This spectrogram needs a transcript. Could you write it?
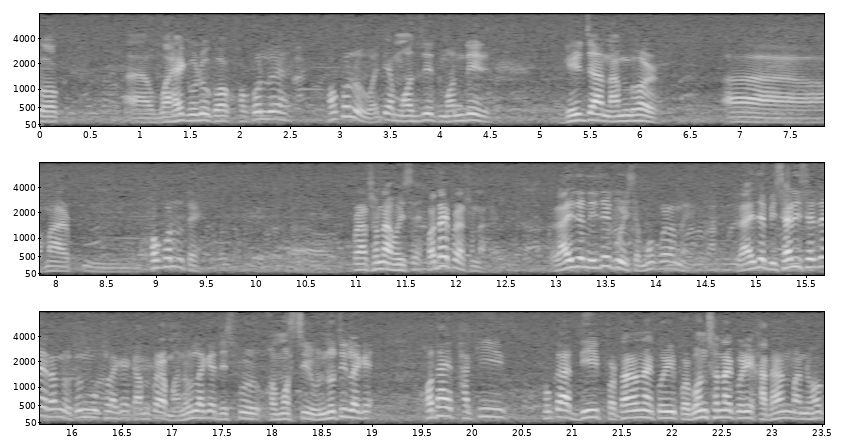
কওক আহ, ৱাহেগুৰু কওক সকলোৱে সকলো এতিয়া মছজিদ মন্দিৰ গীৰ্জা নামঘৰ আমাৰ সকলোতে প্ৰাৰ্থনা হৈছে সদায় প্ৰাৰ্থনা ৰাইজে নিজে কৰিছে মই কৰা নাই। ৰাইজে বিচাৰিছে যে এটা নতুন মুখ লাগে কাম কৰা মানুহ লাগে দিছপুৰ সমষ্টিৰ উন্নতি লাগে। সদায় ফাঁকি ফুকা দি প্ৰতাৰণা কৰি প্ৰবঞ্চনা কৰি সাধাৰণ মানুহক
